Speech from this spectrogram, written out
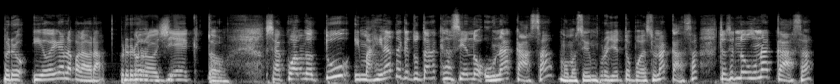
Pero, y oigan la palabra, proyecto. Proyecto. O sea, cuando tú, imagínate que tú estás haciendo una casa, vamos a decir un proyecto puede ser una casa, estás haciendo una casa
